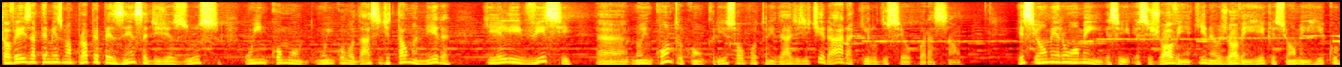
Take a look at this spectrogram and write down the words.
Talvez até mesmo a própria presença de Jesus o, incomodasse de tal maneira que ele visse uh, no encontro com Cristo a oportunidade de tirar aquilo do seu coração. Esse homem era um homem, esse, esse jovem aqui, né, o jovem rico, esse homem rico,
